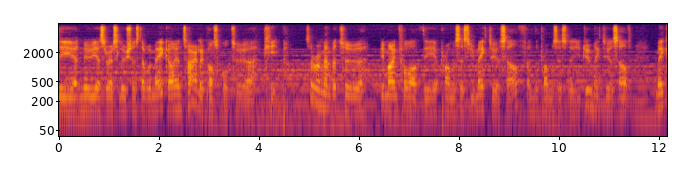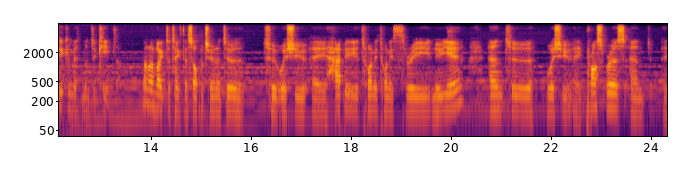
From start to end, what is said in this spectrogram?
the New Year's resolutions that we make are entirely possible to uh, keep. So remember to uh, be mindful of the promises you make to yourself and the promises that you do make to yourself. Make a commitment to keep them. And I'd like to take this opportunity to wish you a happy 2023 New Year and to wish you a prosperous and a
